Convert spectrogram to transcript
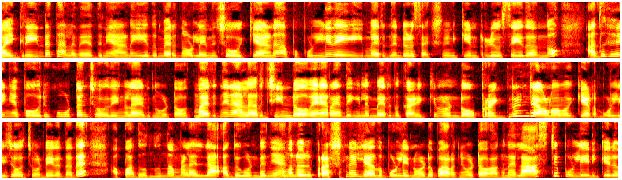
മൈഗ്രെയിന്റെ തലവേദനയാണ് ഏത് മരുന്നുള്ളതെന്ന് ചോദിക്കുകയാണ്. അപ്പോൾ പുള്ളി ദേ ഈ മരുന്നിന്റെ ഒരു സെക്ഷൻ എനിക്ക് ഇൻട്രൊഡ്യൂസ് ചെയ്ത് തന്നു. അത് കഴിഞ്ഞപ്പോൾ ഒരു കൂട്ടം ചോദ്യങ്ങളായിരുന്നു കേട്ടോ മരുന്നിന് അലർജി ഉണ്ടോ? വേറെ ഏതെങ്കിലും മരുന്ന് കഴിക്കുന്നുണ്ടോ? പ്രഗ്നന്റ് ആണോ എന്നൊക്കെയാണ് പുള്ളി ചോദിച്ചുകൊണ്ടിരുന്നത് അപ്പോൾ അതൊന്നും നമ്മളല്ല അതുകൊണ്ട് ഞാൻ അങ്ങനെ ഒരു പ്രശ്നമില്ല എന്ന് പുള്ളിനോട് പറഞ്ഞു കേട്ടോ. അങ്ങനെ ലാസ്റ്റ് പുള്ളി എനിക്കൊരു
